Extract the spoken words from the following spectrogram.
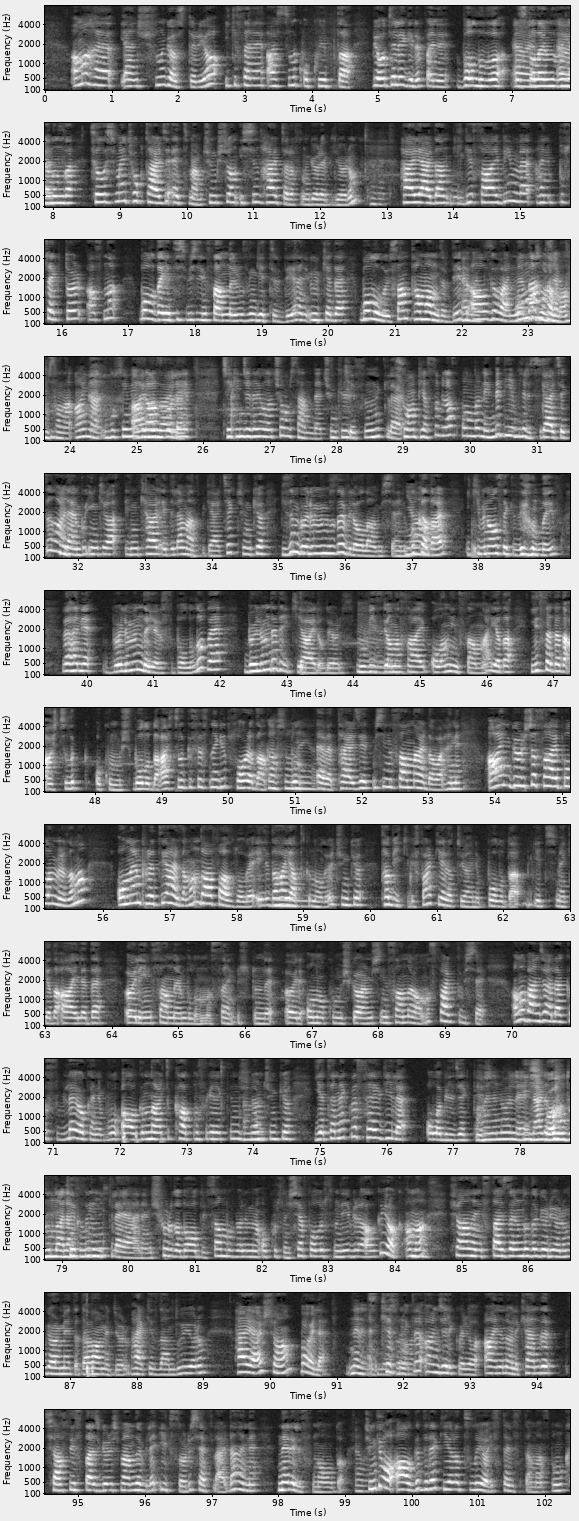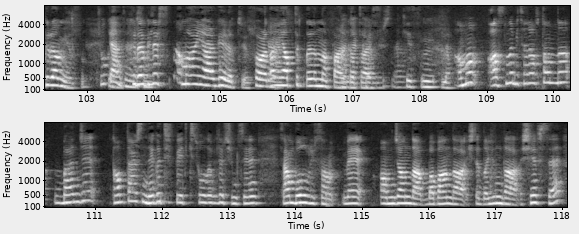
Ama he, yani şunu gösteriyor. iki sene aşçılık okuyup da bir otele girip hani Bolulu Evet, ustalarımızın evet. yanında çalışmayı çok tercih etmem. Çünkü şu an işin her tarafını görebiliyorum. Evet. Her yerden bilgi sahibiyim ve hani bu sektör aslında Bolu'da yetişmiş insanlarımızın getirdiği hani ülkede Boluluysan tamamdır diye bir Evet. algı var. Neden soracaktım tamam? sana. Aynen. Bu seni Aynen biraz öyle. böyle çekincelere yol açıyor mu sende? Çünkü Kesinlikle. şu an piyasa biraz onların elinde diyebiliriz. Gerçekten öyle. Yani bu inkar, inkar edilemez bir gerçek. Çünkü bizim bölümümüzde bile olan bir şey. Hani Ya. bu kadar 2018 yılındayız. Ve hani bölümün de yarısı Bolulu ve bölümde de ikiye ayrılıyoruz. Bu Hmm. vizyona sahip olan insanlar ya da lisede de aşçılık okumuş Bolu'da aşçılık lisesine gidip sonradan Gastronomiye bu- evet tercih etmiş insanlar da var. Hani aynı görüşe sahip olamıyoruz ama onların pratiği her zaman daha fazla oluyor. Eli daha Hmm. yatkın oluyor. Çünkü tabii ki bir fark yaratıyor hani Bolu'da yetişmek ya da ailede öyle insanların bulunması hani üstünde öyle onu okumuş görmüş insanlar olması farklı bir şey. Ama bence alakası bile yok. Hani bu algının artık kalkması gerektiğini düşünüyorum. Evet. Çünkü yetenek ve sevgiyle olabilecek bir Aynen öyle. iş Nerede bu. doğduğunla alakalı değil. Kesinlikle yani. Hani Şurada doğduysan bu bölümü okursun, şef olursun diye bir algı yok. Ama Evet. şu an hani stajlarımda da görüyorum, görmeye de devam ediyorum. Herkesten duyuyorum. Her yer şu an böyle. Nerelisin Yani kesinlikle soruyorlar. öncelik veriyorlar. Aynen öyle. Kendi şahsi staj görüşmemde bile ilk soru şeflerden hani nerelisin oldu. Evet. Çünkü o algı direkt yaratılıyor ister istemez. Bunu kıramıyorsun. Çok yani enteresan. kırabilirsin ama ön yargı yaratıyor. Sonradan Evet. yaptıklarınla fark Ancak atarsın. evet. Kesinlikle. Ama aslında bir taraftan da bence tam tersi negatif bir etkisi olabilir. Şimdi senin sen Boluluysan ve amcan da baban da işte dayın da şefse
